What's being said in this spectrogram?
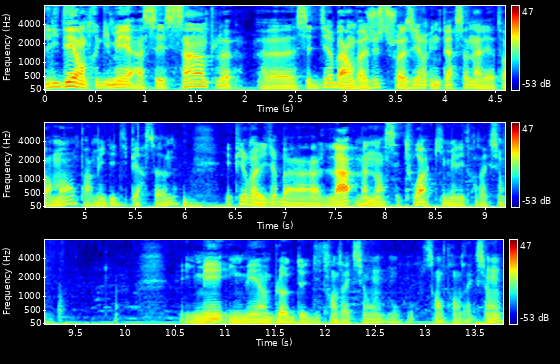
l'idée entre guillemets assez simple, euh, c'est de dire ben, on va juste choisir une personne aléatoirement parmi les 10 personnes, et puis on va lui dire ben, là maintenant c'est toi qui mets les transactions. Il met, il met un bloc de 10 transactions ou 100 transactions,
